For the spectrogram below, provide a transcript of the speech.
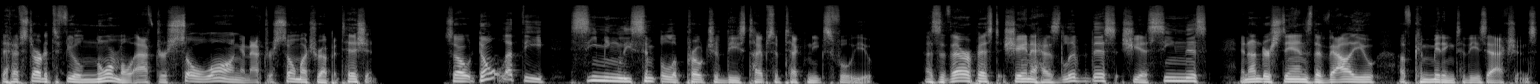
that have started to feel normal after so long and after so much repetition. So don't let the seemingly simple approach of these types of techniques fool you. As a therapist, Shana has lived this, she has seen this, and understands the value of committing to these actions.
